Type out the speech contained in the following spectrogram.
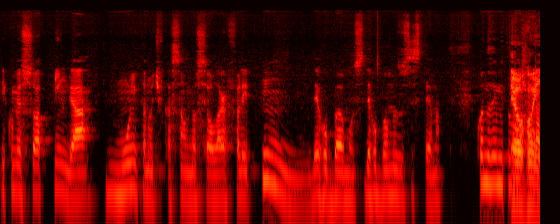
e começou a pingar muita notificação no meu celular. Falei, hum, derrubamos, derrubamos o sistema. Quando vem muita Deu ruim.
